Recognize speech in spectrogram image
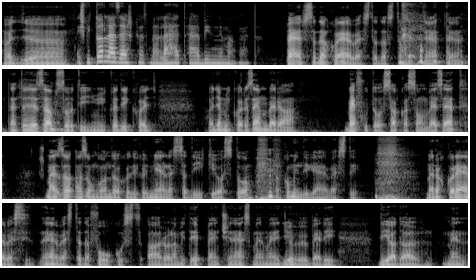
hogy... És vitorlázás közben lehet elbízni magad? Persze, de akkor elveszted azt, amit nyertél. Tehát, hogy ez abszolút így működik, hogy, hogy amikor az ember a befutó szakaszon vezet, és már azon gondolkodik, hogy milyen lesz a díjkiosztó, akkor mindig elveszti. mert akkor elveszi, elveszted a fókuszt arról, amit éppen csinálsz, mert már egy jövőbeli diadal men-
